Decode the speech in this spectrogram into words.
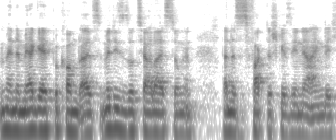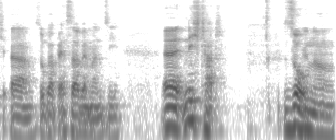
am Ende mehr Geld bekommt als mit diesen Sozialleistungen, dann ist es faktisch gesehen ja eigentlich äh, sogar besser, wenn man sie äh, nicht hat. So. Genau.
